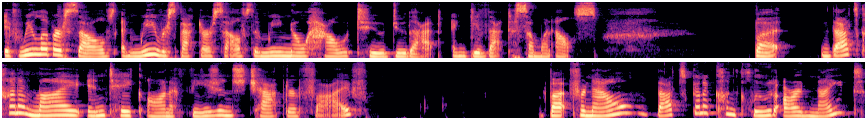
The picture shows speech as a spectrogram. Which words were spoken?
if we love ourselves and we respect ourselves, then we know how to do that and give that to someone else. But that's kind of my intake on Ephesians chapter 5. But for now, that's going to conclude our night.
